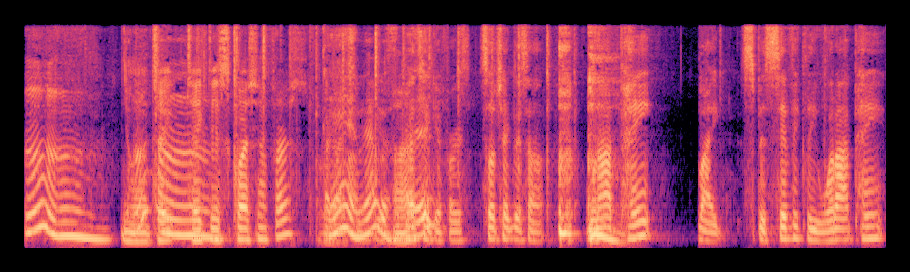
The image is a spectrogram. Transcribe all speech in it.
You want to take take this question first? Damn, that was I good. take it first. So check this out. when I paint, like specifically what I paint,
